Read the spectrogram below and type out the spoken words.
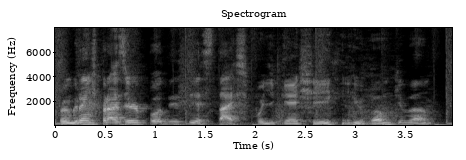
Foi um grande prazer poder testar esse podcast aí e vamos que vamos.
